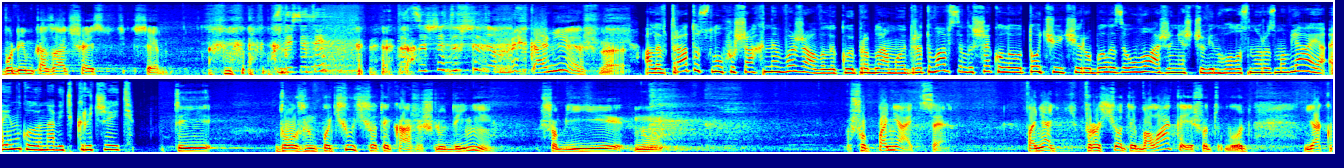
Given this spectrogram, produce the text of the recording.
Будемо казати 6-7. З десяти? Та це ще дуже добре. Звісно. Але втрату слуху шах не вважав великою проблемою. Дратувався лише коли оточуючі робили зауваження, що він голосно розмовляє, а інколи навіть кричить. Ти должен почути, що ти кажеш людині, щоб її, ну, щоб поняти це. Понять, про що ти балакаєш. От, от, як,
